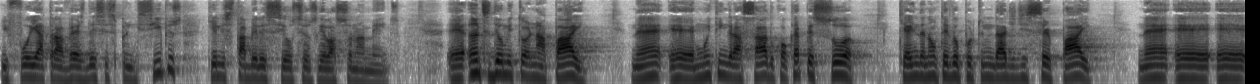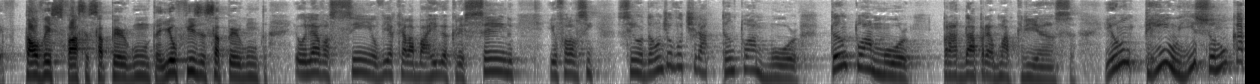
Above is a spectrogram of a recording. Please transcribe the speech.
E foi através desses princípios que ele estabeleceu seus relacionamentos. É, antes de eu me tornar pai, né, é muito engraçado, qualquer pessoa que ainda não teve oportunidade de ser pai, né, é, é, talvez faça essa pergunta. E eu fiz essa pergunta. Eu olhava assim, eu via aquela barriga crescendo, e eu falava assim: Senhor, de onde eu vou tirar tanto amor, tanto amor para dar para uma criança? Eu não tenho isso, eu nunca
